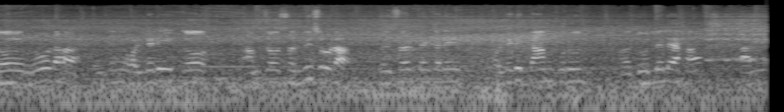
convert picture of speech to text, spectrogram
जो रोड आहा तेंच्यांनी ऑलरेडी जो आमचो सर्वीस रोड. आहा थंयसर तेंच्यांनी ऑलरेडी काम करून दवरलेलें आहा. आनी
